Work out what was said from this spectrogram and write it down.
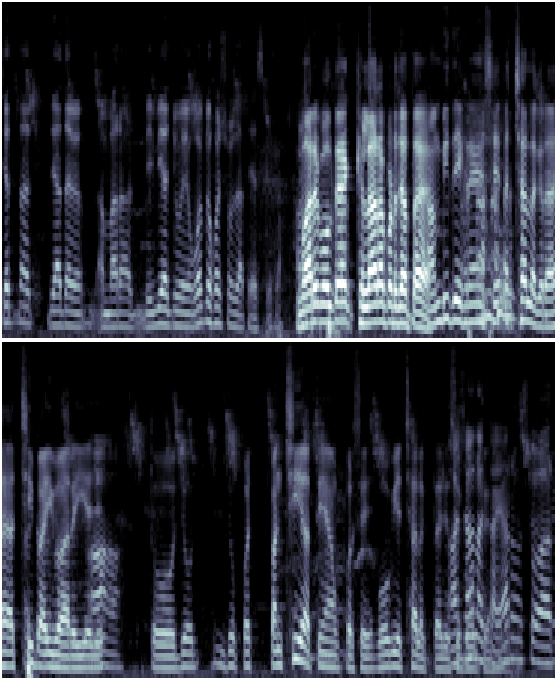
जितना ज़्यादा हमारा बीबिया जो है वो भी खुश हो जाते हैं इसके साथ। हमारे बोलते हैं खिलारा पड़ जाता है। हम भी देख रहे हैं इसे अच्छा लग रहा है अच्छी वाइब आ रही है जी। तो जो जो प- पंछी आते हैं ऊपर से वो भी अच्छा लगता है जैसे अच्छा बोलते लगता है हैं यार उसको और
